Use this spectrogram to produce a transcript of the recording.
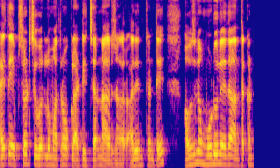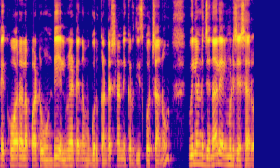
అయితే ఎపిసోడ్ చివరిలో మాత్రం ఒక క్లారిటీ ఇచ్చారు నాగార్జున గారు. అదేంటంటే హౌస్లో మూడు లేదా అంతకంటే ఎక్కువ వారాల పాటు ఉండి ఎలిమినేట్ అయిన ముగ్గురు కంటెస్టెంట్ని ఇక్కడ తీసుకొచ్చాను. వీళ్ళని జనాలు హెల్మెట్ చేశారు.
